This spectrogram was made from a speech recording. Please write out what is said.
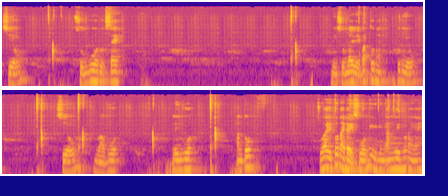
chiếu. Xuống vua đuổi xe. Mình xuống đây để bắt tốt này, tốt yếu chiếu vào vua, lên vua, ăn tốt. Chúng ơi, tốt này đẩy xuống thì mình ăn lên tốt này ngay.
